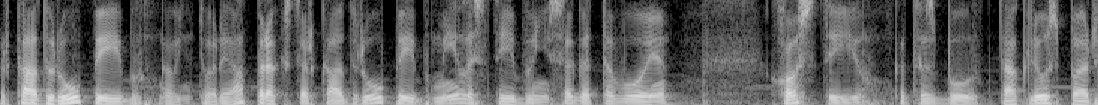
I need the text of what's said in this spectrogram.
ar kādu rūpību, ka viņa to arī apraksta, ar kādu rūpību, mīlestību viņa sagatavoja hostiju, ka tas būtu tā kļūst par,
